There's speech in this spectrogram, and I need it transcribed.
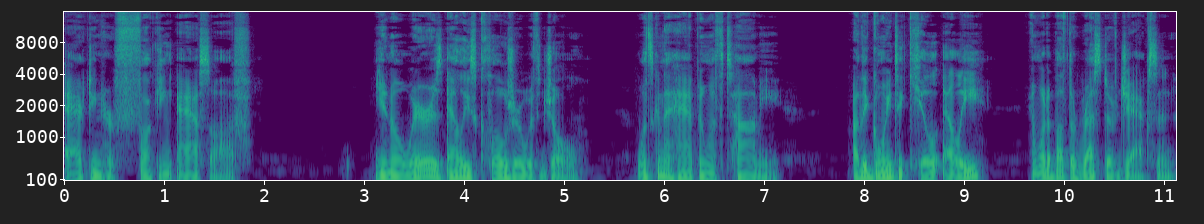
acting her fucking ass off. You know, where is Ellie's closure with Joel? What's going to happen with Tommy? Are they going to kill Ellie? And what about the rest of Jackson?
